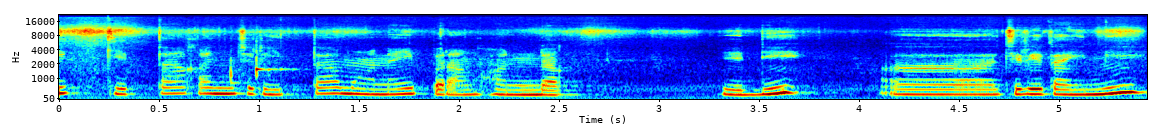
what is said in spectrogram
ini kita akan cerita mengenai perang Hondak. Jadi e, cerita ini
